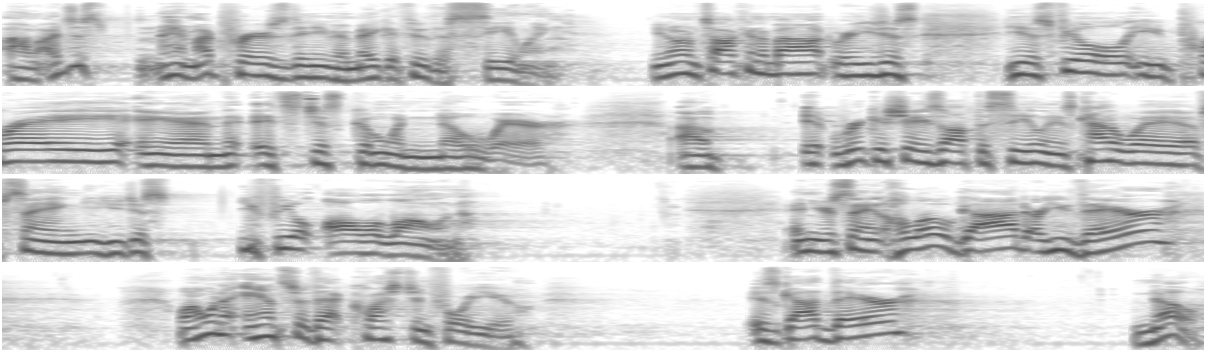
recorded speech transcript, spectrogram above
um, I just, man, my prayers didn't even make it through the ceiling. You know what I'm talking about? Where you just, you just feel, you pray and it's just going nowhere. Uh, it ricochets off the ceiling. It's kind of a way of saying you just, you feel all alone. And you're saying, hello, God, are you there? Well, I want to answer that question for you. Is God there? No.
